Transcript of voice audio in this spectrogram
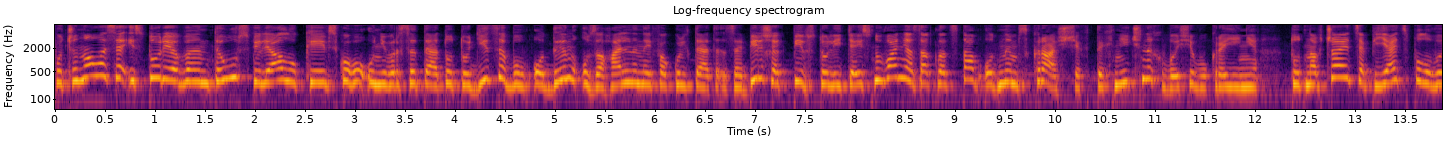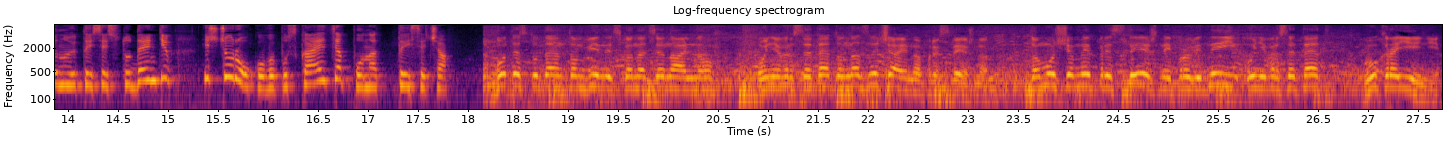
Починалася історія ВНТУ з філіалу Київського університету. Тоді це був один узагальнений факультет. За більш як півстоліття існування заклад став одним з кращих технічних вишів в Україні. Тут навчається 5,5 тисяч студентів і щороку випускається понад тисяча. Бути студентом Вінницького національного університету надзвичайно престижно, тому що ми престижний провідний університет в Україні.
